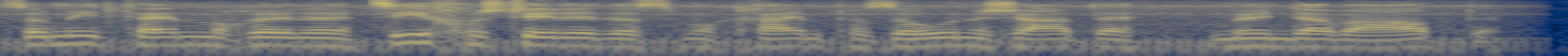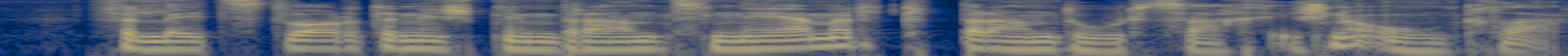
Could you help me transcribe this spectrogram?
Somit haben wir können sicherstellen, dass wir keinen Personenschaden erwarten müssen. Verletzt worden ist beim Brand niemand. Die Brandursache ist noch unklar.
